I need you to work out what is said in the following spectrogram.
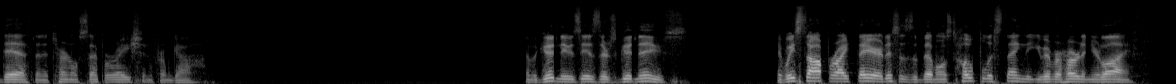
death and eternal separation from God. Now, the good news is there's good news. If we stop right there, this is the most hopeless thing that you've ever heard in your life.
